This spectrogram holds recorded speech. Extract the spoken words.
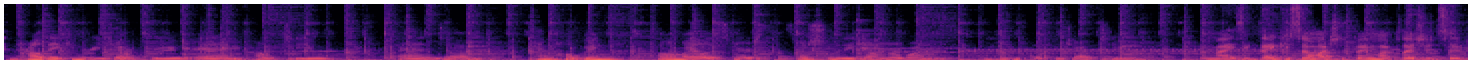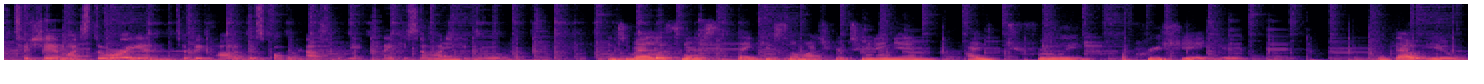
and how they can reach out for you and out to you. And um, I'm hoping some of my listeners, especially the younger ones, will reach out to you. Amazing. Thank you so much. It's been my pleasure to, to share my story and to be part of this podcast with you. Thank you so much. And to my listeners, thank you so much for tuning in. I truly appreciate you. Without you,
